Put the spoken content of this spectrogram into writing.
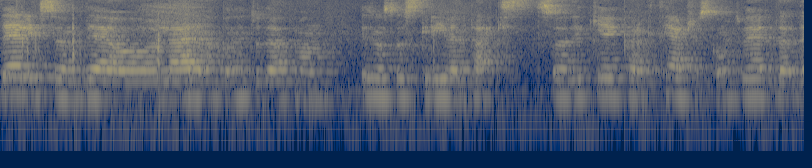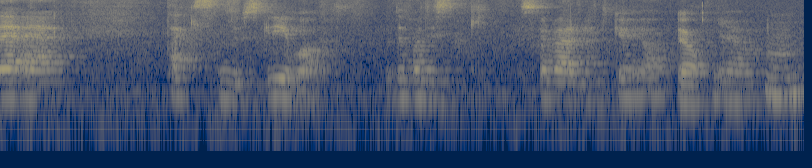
Det er liksom det å lære noe nytt, og det at man Hvis man skal skrive en tekst, så er det ikke karakteren som skal motivere deg, det er teksten du skriver, og at det faktisk skal være litt gøy. Ja. Ja. Ja. Mm.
